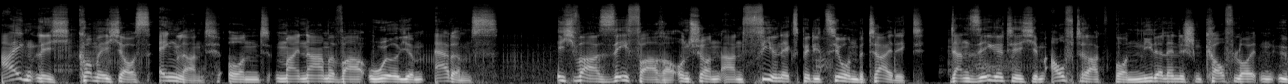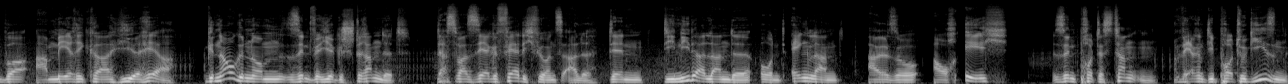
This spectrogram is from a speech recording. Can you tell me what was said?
Eigentlich komme ich aus England und mein Name war William Adams. Ich war Seefahrer und schon an vielen Expeditionen beteiligt. Dann segelte ich im Auftrag von niederländischen Kaufleuten über Amerika hierher. Genau genommen sind wir hier gestrandet. Das war sehr gefährlich für uns alle, denn die Niederlande und England, also auch ich, sind Protestanten, während die Portugiesen,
